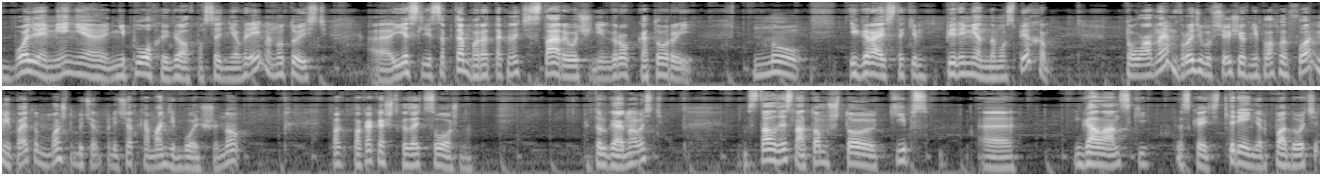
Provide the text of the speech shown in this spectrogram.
более-менее неплохо играл в последнее время. Ну, то есть, э, если Септембр это такой, знаете, старый очень игрок, который, ну, играет с таким переменным успехом, то Ланем вроде бы все еще в неплохой форме, и поэтому, может быть, он принесет команде больше. Но пока, конечно, сказать сложно. Другая новость. Стало известно о том, что Кипс, э, голландский, так сказать, тренер по доте,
